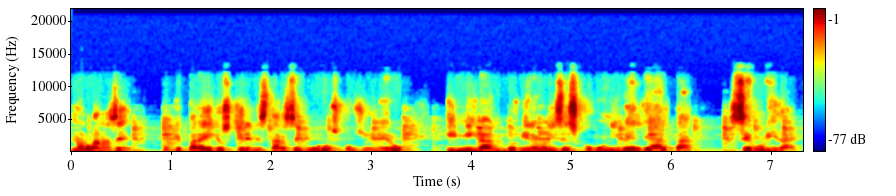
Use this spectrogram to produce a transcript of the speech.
no lo van a hacer, porque para ellos quieren estar seguros con su dinero y miran los bienes raíces como un nivel de alta seguridad.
